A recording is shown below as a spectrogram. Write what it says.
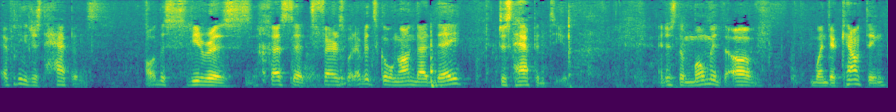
everything just happens. All the Sfiras, Chesed, Tiferes, whatever it's going on that day, just happened to you. And just a moment of when they're counting,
